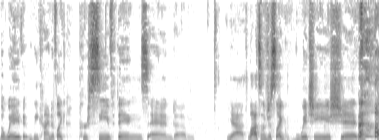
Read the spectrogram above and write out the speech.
the way that we kind of like perceive things and um, yeah lots of just like witchy shit.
